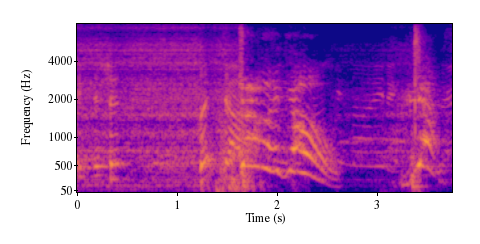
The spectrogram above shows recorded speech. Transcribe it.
Ignition. Liftoff. There we go! Yes!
